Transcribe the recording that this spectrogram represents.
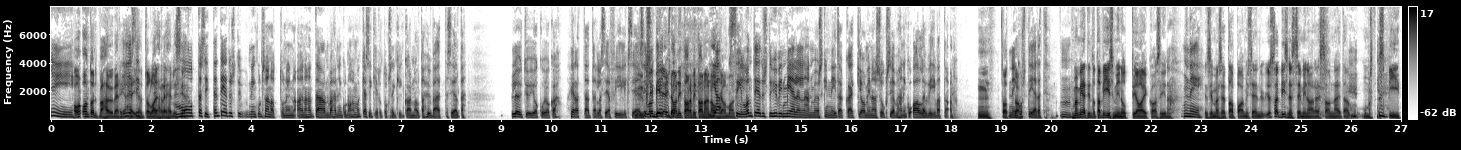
Niin. On, on toi nyt vähän överiä, hei, sit- ollaan ihan rehellisiä. Mutta sitten tietysti, niin kuin sanottu, niin ainahan tämä on vähän niin kuin ohjelman käsikirjoituksenkin kannalta hyvä, että sieltä löytyy joku, joka herättää tällaisia fiiliksiä. Ja Yksi silloin Bile tietysti- Dani tarvitaan aina ja ohjelmaan. silloin tietysti hyvin mielellään myöskin niitä kaikkia ominaisuuksia vähän niin kuin alleviivataan, Mm, totta. niin kuin tiedät. Mm. Mä mietin tota viisi minuuttia aikaa siinä Niin. ensimmäiseen tapaamiseen. Jossain bisnesseminaareissa on näitä, mun mielestä speed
